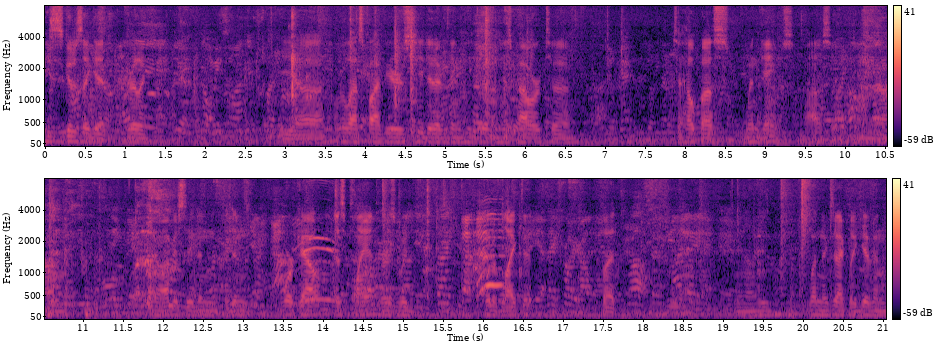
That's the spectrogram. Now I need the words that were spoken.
he's as good as they get, really. He, uh, over the last five years, he did everything he could in his power to to help us win games. Honestly, and, um, you know, obviously it didn't it didn't work out as planned or as we would have liked it, but you know he wasn't exactly given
